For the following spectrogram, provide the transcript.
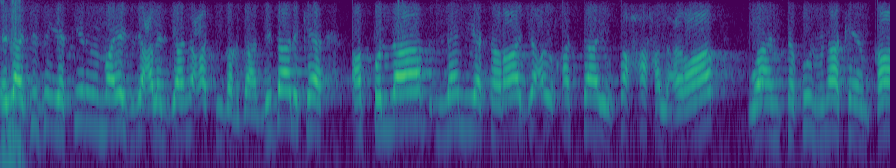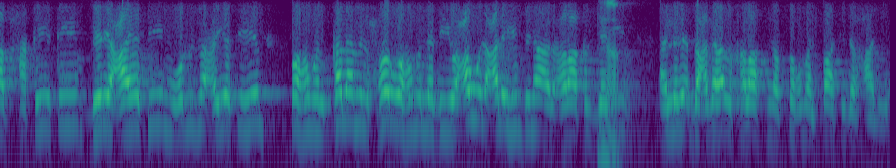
إلا جزء يسير مما يجري على الجامعات في بغداد، لذلك الطلاب لن يتراجعوا حتى يصحح العراق وأن تكون هناك إنقاذ حقيقي برعايتهم وبمعيتهم فهم القلم الحر وهم الذي يعول عليهم بناء العراق الجديد نعم. الذي بعد الخلاص من الطغمه الفاسدة الحالية.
